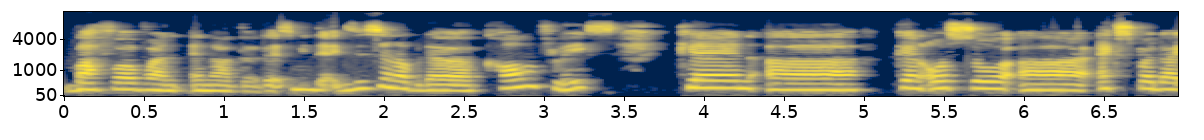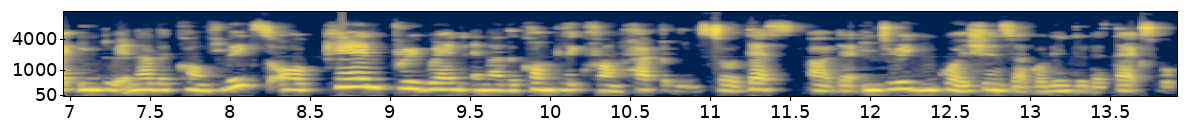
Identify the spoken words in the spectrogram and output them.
buffer one another. That means the existence of the conflicts can uh, can also uh, expedite into another conflicts or can prevent another conflict from happening. So that's uh, the intriguing questions according to the textbook.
